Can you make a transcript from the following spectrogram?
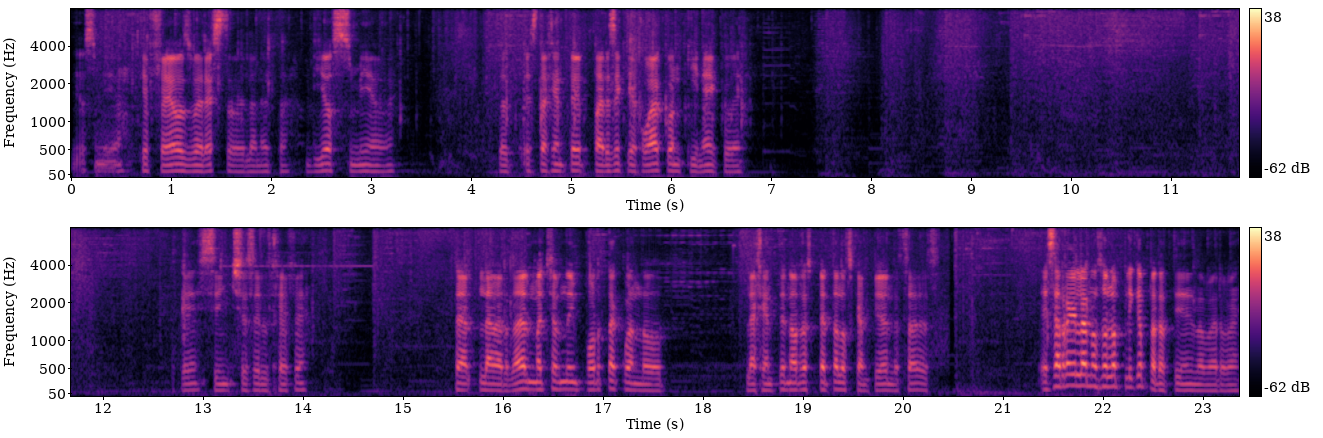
Dios mío. Qué feo es ver esto, güey, la neta. Dios mío, güey. Esta gente parece que juega con Kinect, güey. Ok, Sinch es el jefe. O sea, la verdad, el matchup no importa cuando la gente no respeta a los campeones, ¿sabes? Esa regla no solo aplica para ti, no, güey.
